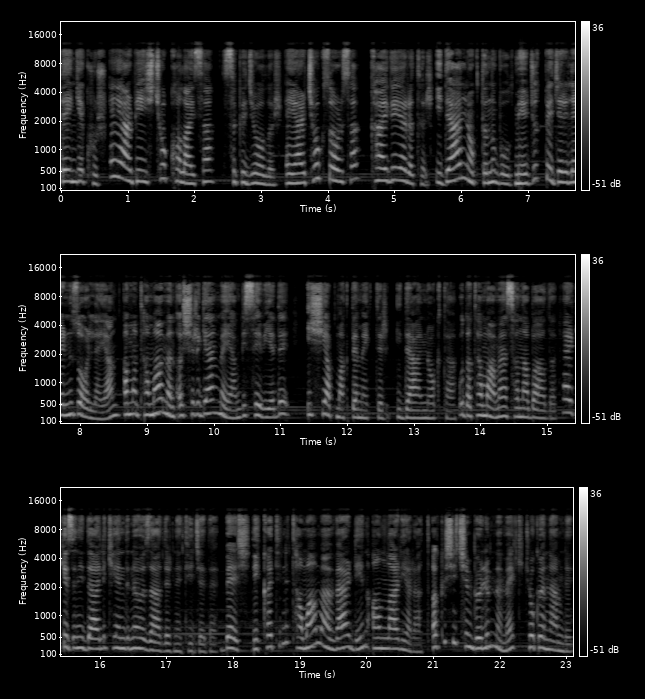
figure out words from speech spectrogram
denge kur. Eğer bir iş çok kolaysa sıkıcı olur. Eğer çok zorsa kaygı yaratır. İdeal noktanı bul. Mevcut becerilerini zorlayan ama tamamen aşırı gelmeyen bir seviyede iş yapmak demektir ideal nokta. Bu da tamamen sana bağlı. Herkesin ideali kendine özeldir neticede. 5. Dikkatini tamamen verdiğin anlar yarat. Akış için bölünmemek çok önemli.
